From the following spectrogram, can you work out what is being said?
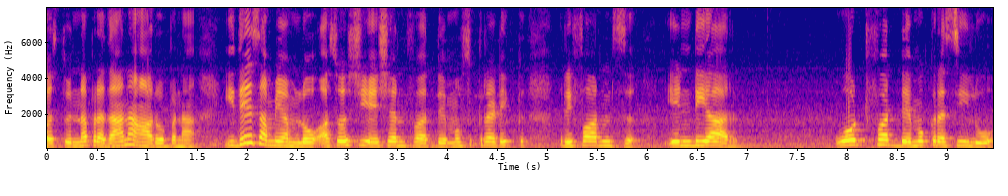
వస్తున్న ప్రధాన ఆరోపణ. ఇదే సమయంలో association for democratic reforms NDR vote for డెమోక్రసీలు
